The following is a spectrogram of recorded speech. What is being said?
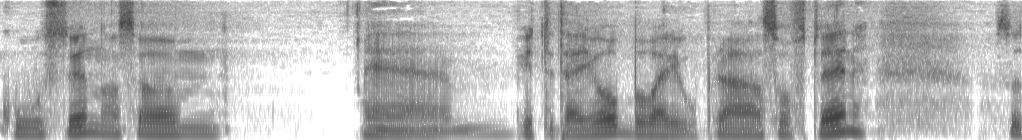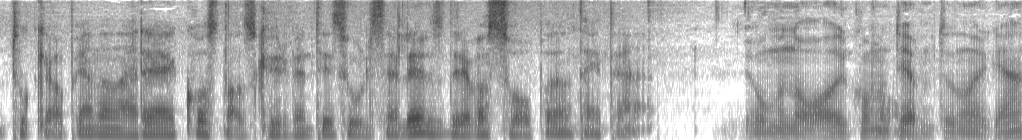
god stund, og så eh, byttet jeg jobb og var i Opera Software. Så tok jeg opp igjen den der kostnadskurven til solceller. Så drev jeg så på den og tenkte jeg, jo, men nå har du kommet hjem til Norge.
